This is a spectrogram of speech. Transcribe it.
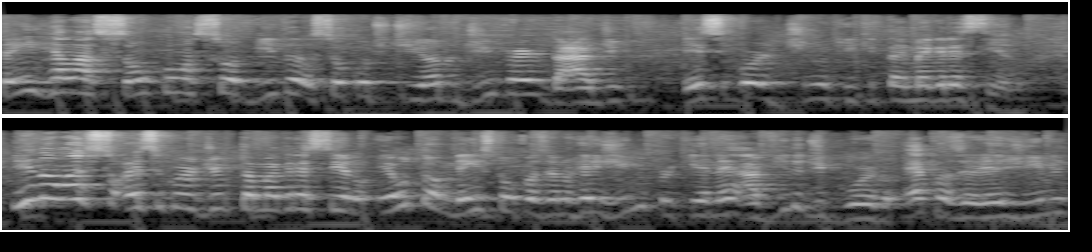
tem relação com a sua vida, o seu cotidiano de verdade, esse gordinho aqui que está emagrecendo. E não é só esse gordinho que está emagrecendo, eu também estou fazendo regime, porque né, a vida de gordo é fazer regime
